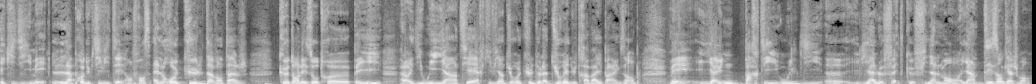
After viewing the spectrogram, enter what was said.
et qui dit mais la productivité en France, elle recule davantage que dans les autres euh, pays. Alors il dit oui, il y a un tiers qui vient du recul de la durée du travail, par exemple, mais il y a une partie où il dit euh, il y a le fait que finalement il y a un désengagement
